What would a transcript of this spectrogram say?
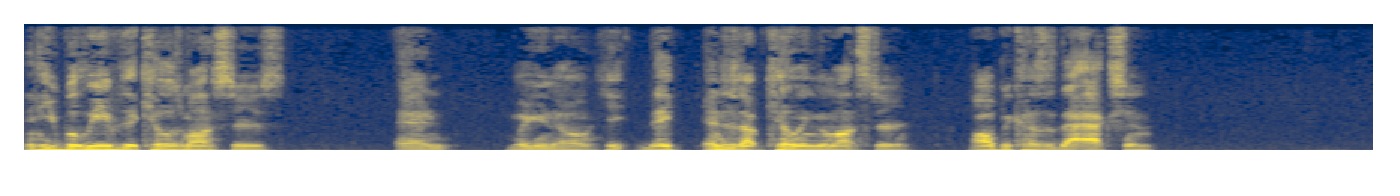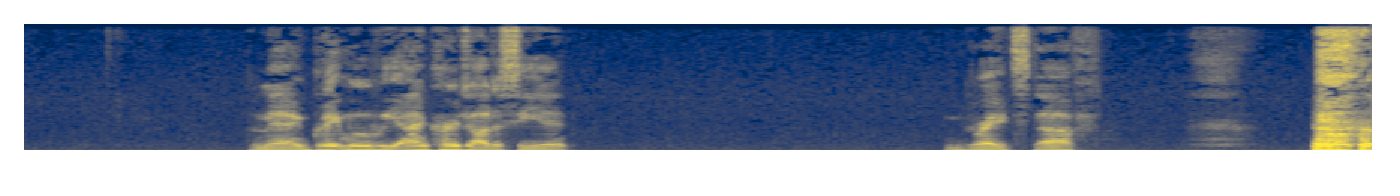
And he believed it kills monsters, and well, you know, he they ended up killing the monster all because of that action. Man, great movie. I encourage y'all to see it. Great stuff. I,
